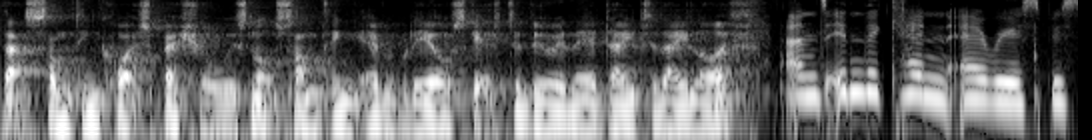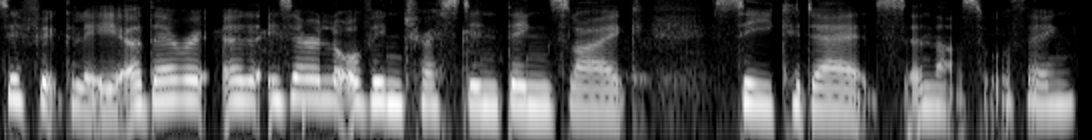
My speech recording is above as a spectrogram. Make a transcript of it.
that's something quite special. It's not something everybody else gets to do in their day-to-day life. And in the Kent area specifically, are there uh, is there a lot of interest in things like sea cadets and that sort of thing?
